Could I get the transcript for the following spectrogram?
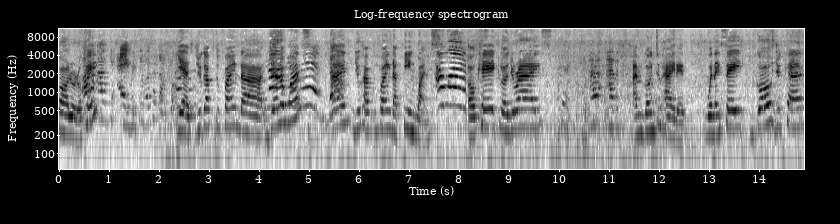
color, okay? Yes, you have to find the yellow ones and you have to find the pink ones. Okay, close your eyes. I'm going to hide it. When I say go, you can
